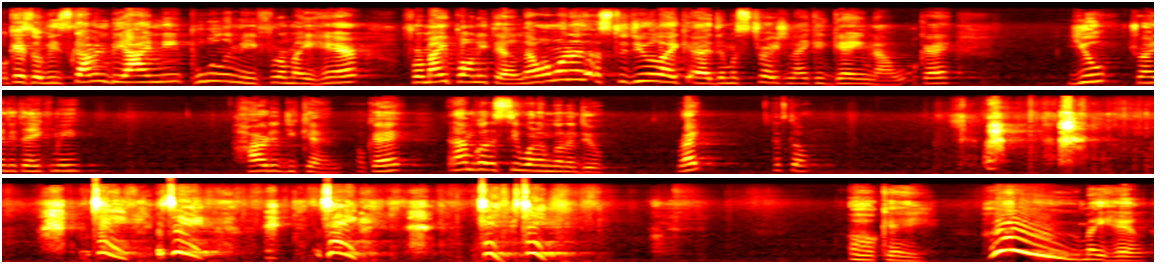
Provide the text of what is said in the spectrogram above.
Okay, so he's coming behind me, pulling me from my hair, for my ponytail. Now I want us to do like a demonstration, like a game now, okay? You trying to take me hard as you can, okay? And I'm gonna see what I'm gonna do, right? Let's go. Jenny, Jenny, Jenny, Jenny, Jenny. Okay. Whoo, my hair.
